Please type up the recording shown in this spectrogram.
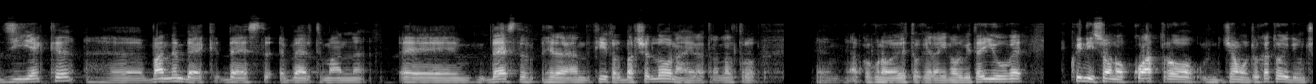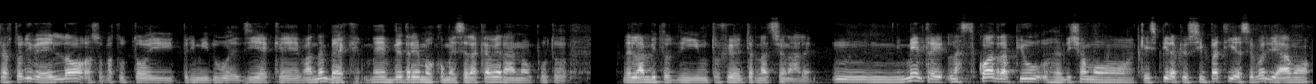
Ziyech, eh, Vandenbeek, Dest e Veltman. Eh, Dest era finito al Barcellona, era tra l'altro, eh, qualcuno aveva detto che era in orbita Juve, quindi sono quattro diciamo, giocatori di un certo livello, soprattutto i primi due, Ziek e Van e vedremo come se la caveranno appunto nell'ambito di un trofeo internazionale. Mm, mentre la squadra più, diciamo, che ispira più simpatia, se vogliamo,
